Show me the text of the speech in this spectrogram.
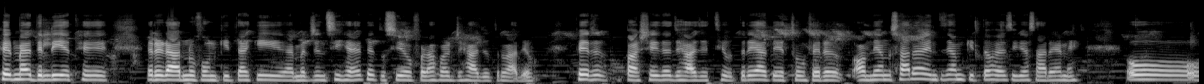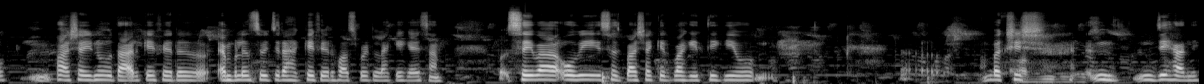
ਫਿਰ ਮੈਂ ਦਿੱਲੀ ਇੱਥੇ ਰਡਾਰ ਨੂੰ ਫੋਨ ਕੀਤਾ ਕਿ ਐਮਰਜੈਂਸੀ ਹੈ ਤੇ ਤੁਸੀਂ ਉਹ ਫਟਾਫਟ ਜਹਾਜ਼ ਉਤਰਵਾ ਦਿਓ। ਫਿਰ ਪਾਸ਼ੇ ਦਾ ਜਹਾਜ਼ ਇੱਥੇ ਉਤਰਿਆ ਤੇ ਇੱਥੋਂ ਫਿਰ ਆਉਂਦਿਆਂ ਨੂੰ ਸਾਰਾ ਇੰਤਜ਼ਾਮ ਕੀਤਾ ਹੋਇਆ ਸੀਗਾ ਸਾਰਿਆਂ ਨੇ। ਉਹ ਪਾਸ਼ਾ ਜੀ ਨੂੰ ਉਤਾਰ ਕੇ ਫਿਰ ਐਂਬੂਲੈਂਸ ਵਿੱਚ ਰੱਖ ਕੇ ਫਿਰ ਹਸਪੀਟਲ ਲੈ ਕੇ ਗਏ ਸਨ। ਸੇਵਾ ਉਹ ਵੀ ਸਚ ਪਾਸ਼ਾ ਕਿਰਪਾ ਕੀਤੀ ਕਿ ਉਹ ਬਖਸ਼ਿਸ਼। ਜੀ ਹਾਂਜੀ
